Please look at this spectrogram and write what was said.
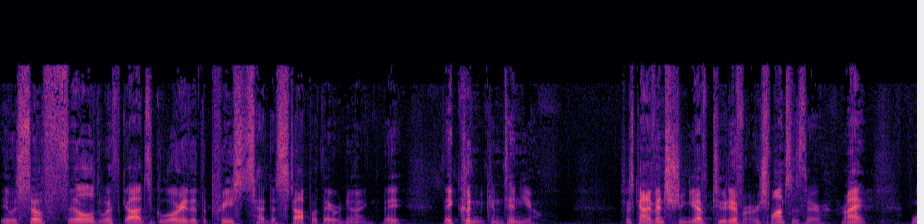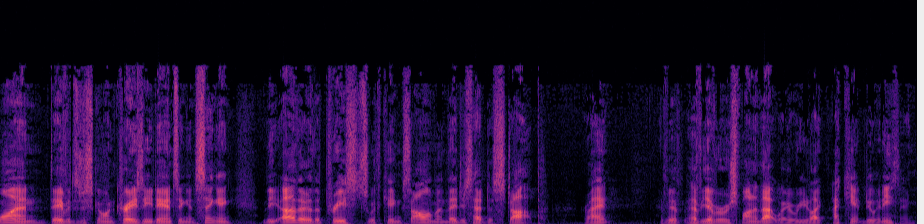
It was so filled with God's glory that the priests had to stop what they were doing. They, they couldn't continue. So it's kind of interesting. You have two different responses there, right? One, David's just going crazy, dancing and singing. The other, the priests with King Solomon, they just had to stop, right? Have you, have you ever responded that way, where you're like, I can't do anything?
